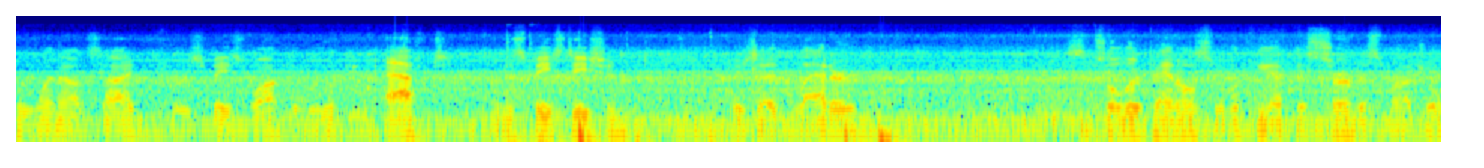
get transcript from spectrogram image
and went outside for a spacewalk, and we're looking aft on the space station. There's a ladder, some solar panels. We're looking at the service module.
